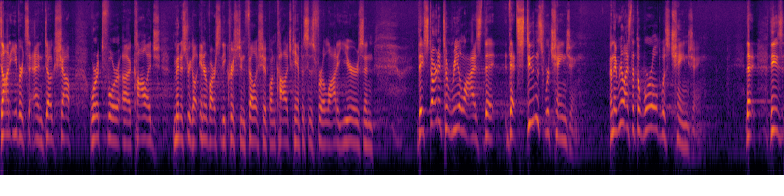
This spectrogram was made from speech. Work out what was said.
Don Everts and Doug Schaupp worked for a college ministry called InterVarsity Christian Fellowship on college campuses for a lot of years. And they started to realize that, that students were changing. And they realized that the world was changing. That these,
